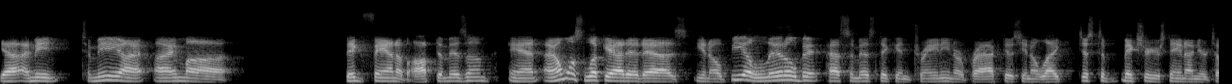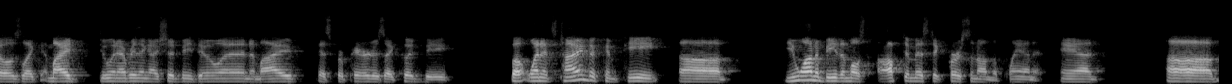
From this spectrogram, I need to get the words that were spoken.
Yeah, I mean, to me, I, I'm a big fan of optimism. And I almost look at it as, you know, be a little bit pessimistic in training or practice, you know, like just to make sure you're staying on your toes. Like, am I doing everything I should be doing? Am I as prepared as I could be? But when it's time to compete, uh, you want to be the most optimistic person on the planet. And uh,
